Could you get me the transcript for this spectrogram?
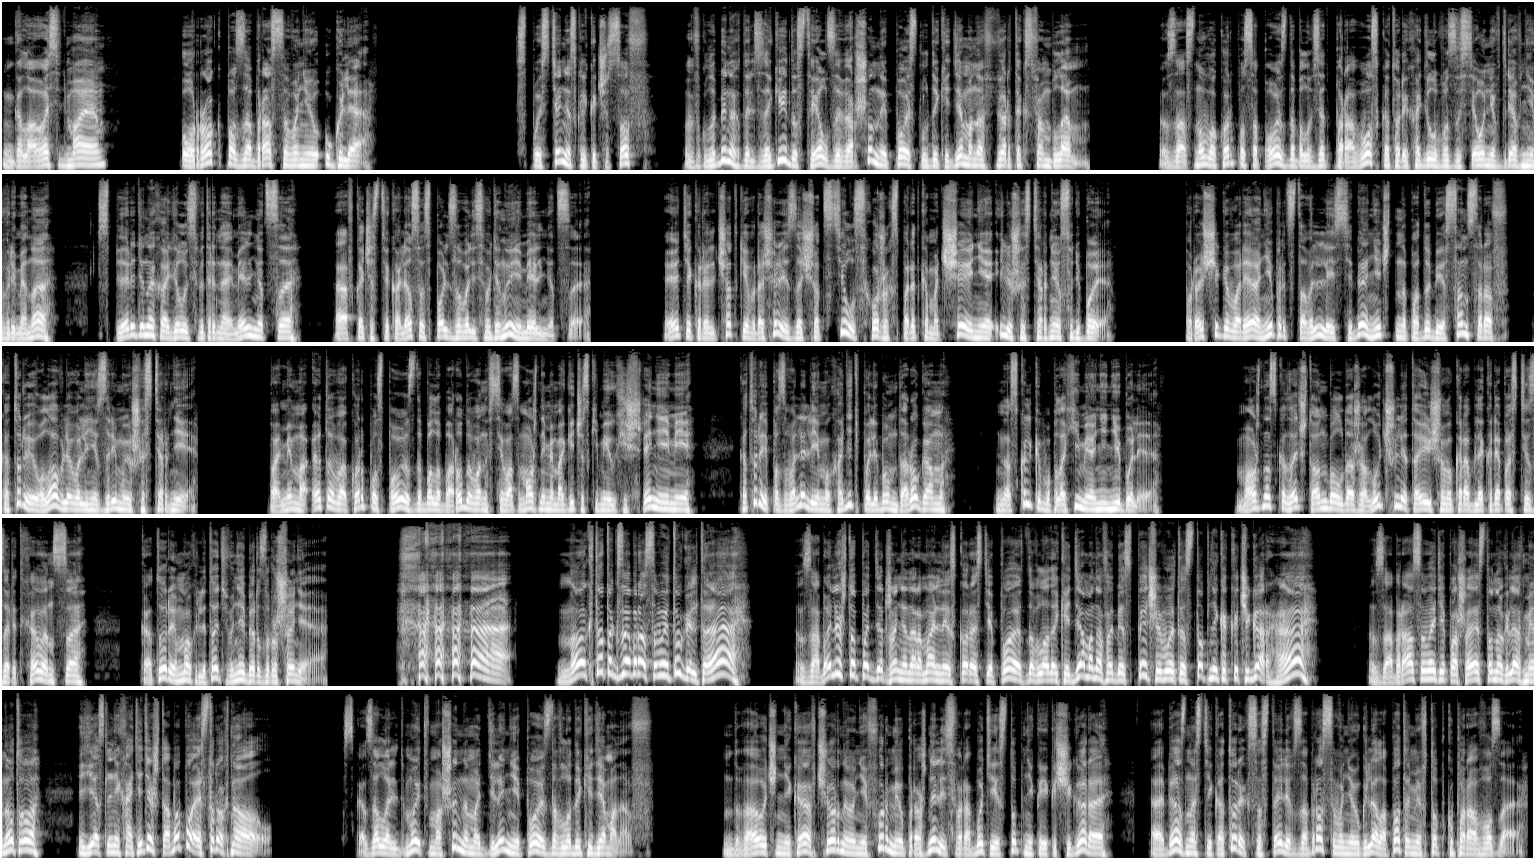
Глава 7. Урок по забрасыванию угля. Спустя несколько часов в глубинах Дальзагейда стоял завершенный поезд ладыки демонов Вертекс Фемблем. За основу корпуса поезда был взят паровоз, который ходил в Азосионе в древние времена. Спереди находилась ветряная мельница, а в качестве колес использовались водяные мельницы. Эти крыльчатки вращались за счет сил, схожих с порядком отчаяния или шестерней судьбы. Проще говоря, они представляли из себя нечто наподобие сенсоров, которые улавливали незримые шестерни. Помимо этого, корпус поезда был оборудован всевозможными магическими ухищрениями, которые позволяли ему ходить по любым дорогам, насколько бы плохими они ни были. Можно сказать, что он был даже лучше летающего корабля крепости Зарит Хевенса, который мог летать в небе разрушения. «Ха-ха-ха! Ну кто так забрасывает уголь-то, а?» Забыли, что поддержание нормальной скорости поезда владыки демонов обеспечивает истопника кочегар, а? Забрасывайте по 6 тонн угля в минуту, если не хотите, чтобы поезд рухнул!» Сказал Альдмейт в машинном отделении поезда владыки демонов. Два ученика в черной униформе упражнялись в работе истопника и кочегара, обязанности которых состояли в забрасывании угля лопатами в топку паровоза.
